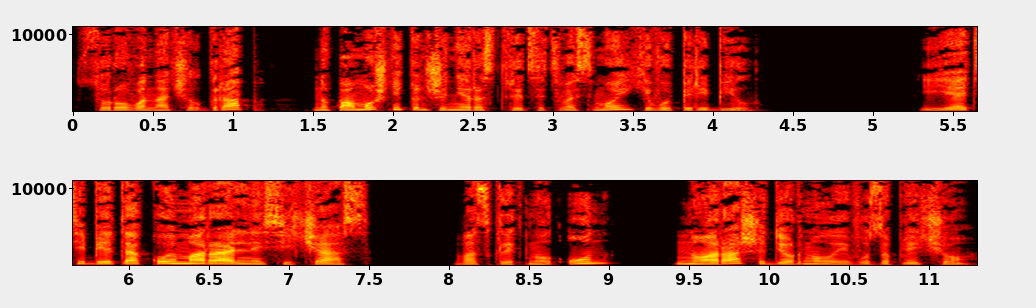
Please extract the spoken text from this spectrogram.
Сурово начал Граб, но помощник инженера с 38-й его перебил. «Я тебе такой моральный сейчас!» — воскликнул он, но Араша дернула его за плечо.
